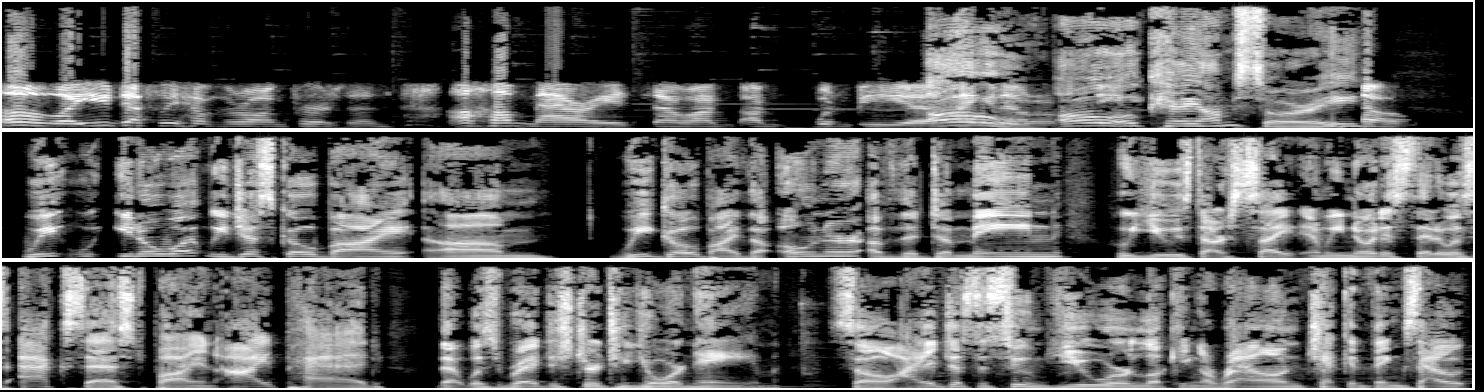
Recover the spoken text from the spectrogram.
Oh, well, you definitely have the wrong person. Uh, I'm married, so I, I wouldn't be uh, hanging out. Oh, oh, okay. I'm sorry. No. We, we, you know what? We just go by, um, we go by the owner of the domain who used our site and we noticed that it was accessed by an iPad that was registered to your name. So I just assumed you were looking around, checking things out.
